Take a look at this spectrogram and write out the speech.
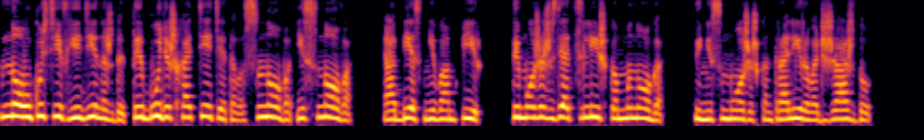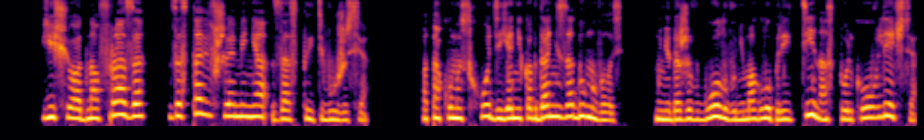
«Но укусив единожды, ты будешь хотеть этого снова и снова. А бес не вампир. Ты можешь взять слишком много. Ты не сможешь контролировать жажду». Еще одна фраза, заставившая меня застыть в ужасе. О таком исходе я никогда не задумывалась. Мне даже в голову не могло прийти настолько увлечься.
